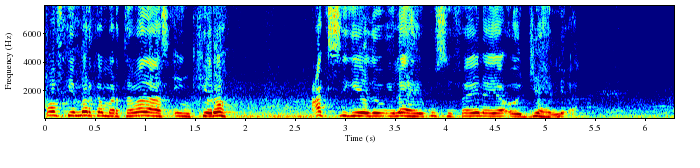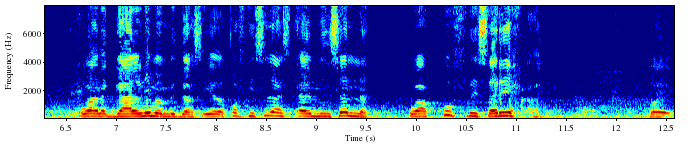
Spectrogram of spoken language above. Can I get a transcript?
qofkii marka martabadaas inkiro cagsigeeduu ilaahay ku sifaynayaa oo jahli ah. Waana gaalnimo midaas iyada. Qofkii sidaas aaminsanna waa kufri sariix ah. Ayb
